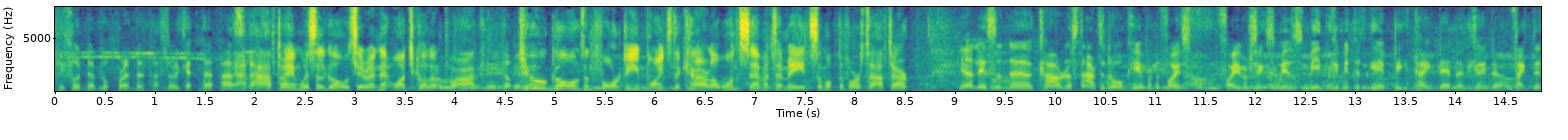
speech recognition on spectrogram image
He couldn't have looked Brendan after getting that pass. And the half time whistle goes here in Netwatch Cullen Park. Two goals and 14 points to Carlow, 1 7 to Meath. Sum up the first half there. Yeah, listen, uh, Carlow started okay for the five, five or six minutes. Meath came into the game big kind of, in fact, the,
